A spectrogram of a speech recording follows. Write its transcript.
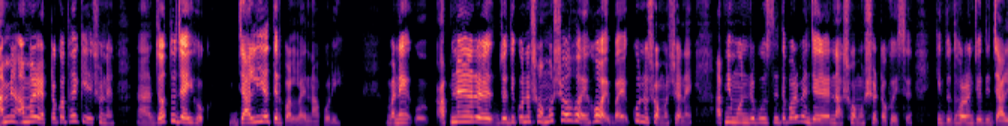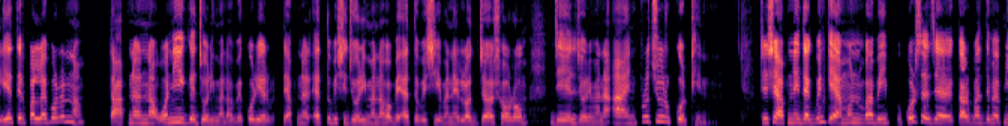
আমি, আমার একটা কথাই কি, শোনেন যত যাই হোক, জালিয়াতের পাল্লায় না পড়ি। মানে আপনার, যদি কোনো সমস্যা হয় হয় বা কোনো সমস্যা নেই, আপনি মনে বুঝ দিতে পারবেন যে, না, সমস্যাটা হয়েছে কিন্তু ধরেন যদি জালিয়াতের পাল্লায় পড়েন না, তা আপনার না অনেক জরিমানা হবে। কোরিয়ারতে আপনার এত বেশি জরিমানা হবে, এত বেশি মানে লজ্জা, সরম, জেল, জরিমানা আইন প্রচুর কঠিন। শেষে আপনি দেখবেন কি, এমনভাবেই করছে যে, কার মাধ্যমে আপনি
